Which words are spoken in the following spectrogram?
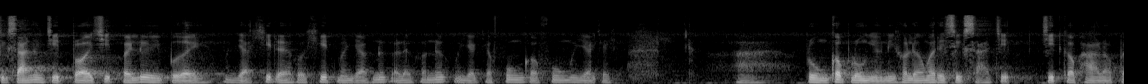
ศึกษาเรื่องจิตปล่อยจิตไปเรื่อยเปื่อยมันอยากคิดอะไรก็คิด มันอยากนึกอะไรก็นึก มันอยากจะฟุ้งก็ฟุ้งมันอยากจะปรุงก็ปรุงอย่างนี้เขาเรียกไม่ได้ศึกษาจิต จิตก็พาเราไป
